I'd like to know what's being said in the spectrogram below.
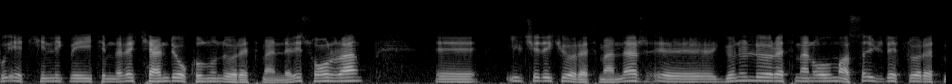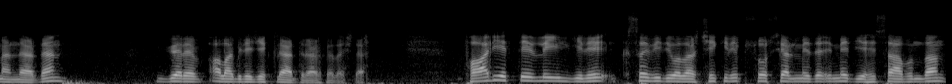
bu etkinlik ve eğitimlere kendi okulunun öğretmenleri, sonra e, ilçedeki öğretmenler, e, gönüllü öğretmen olmazsa ücretli öğretmenlerden görev alabileceklerdir arkadaşlar. Faaliyetleriyle ilgili kısa videolar çekilip sosyal medya, medya hesabından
